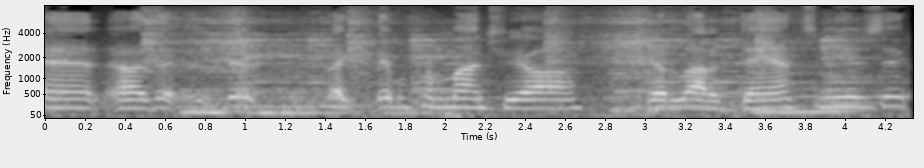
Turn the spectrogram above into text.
and uh, like they were from Montreal. They had a lot of dance music.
